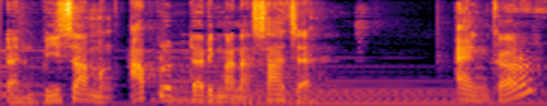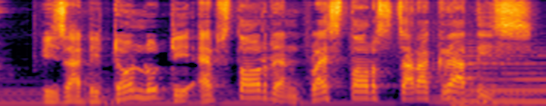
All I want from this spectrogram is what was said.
dan bisa mengupload dari mana saja. Anchor bisa di-download di App Store dan Play Store secara gratis.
